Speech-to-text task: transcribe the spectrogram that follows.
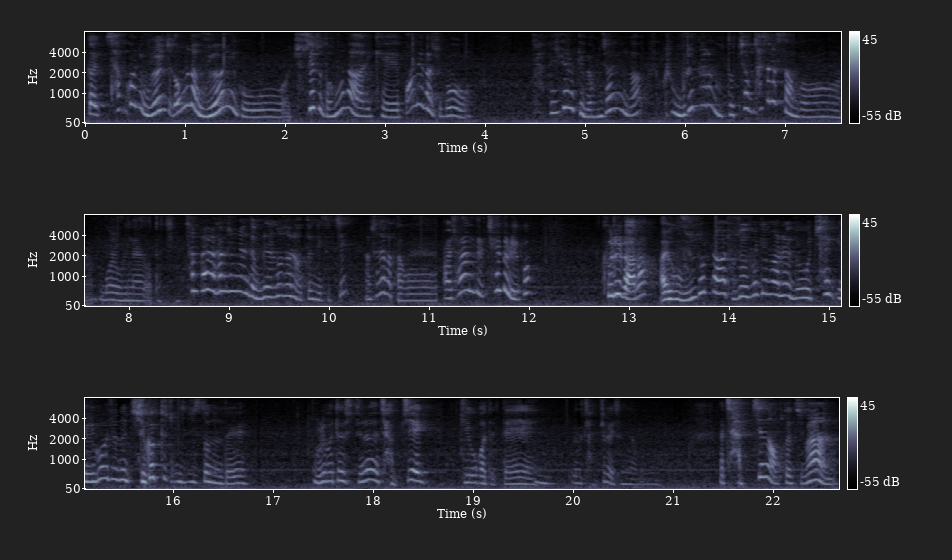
그러니까 사건이 우연지 너무나 우연이고 주제도 너무나 이렇게 뻔해가지고 이게 이렇게 명작인가? 그럼 우리나라는 어떻지? 하고 찾아봤어 한번 뭐야 우리나라 어떻지? 1830년대 우리나라 소설에 어떤 게 있었지? 난 찾아봤다고 아 사람들이 책을 읽어? 글을 알아? 아이고 무슨 소리야 조선 후기만 해도 책 읽어주는 직업도 좀 있었는데 올리버 트위스트는 잡지의 기호가 됐대. 음. 왜 잡지가 있었냐고. 그러니까 잡지는 없었지만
